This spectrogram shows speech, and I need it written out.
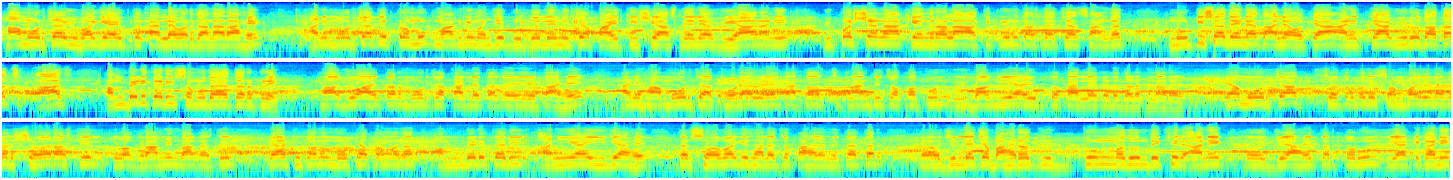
हा मोर्चा विभागीय आयुक्त कार्यालयावर जाणार आहे. आणि मोर्चातील प्रमुख मागणी म्हणजे बुद्ध लेणीच्या पायथीशी असलेल्या विहार आणि विपश्यना केंद्राला अतिक्रमित असल्याच्या सांगत नोटिसा देण्यात आल्या होत्या आणि त्या विरोधातच आज आंबेडकरी समुदायातर्फे हा जो आहे तर मोर्चा काढण्यात येत आहे आणि हा मोर्चा थोड्या वेळात आता क्रांती चौकातून विभागीय आयुक्त कार्यालयाकडे धडकणार आहे. या मोर्चात छत्रपती संभाजीनगर शहर असतील किंवा ग्रामीण भाग असतील या ठिकाणून मोठ्या प्रमाणात आंबेडकरी अनुयायी जे आहे तर सहभागी झाल्याचं पाहायला मिळतं. तर जिल्ह्याच्या बाहेरून मधून देखील अनेक जे आहेत तर तरुण या ठिकाणी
